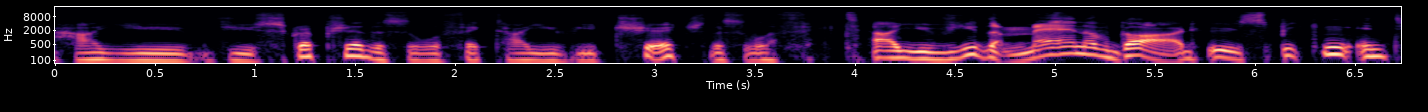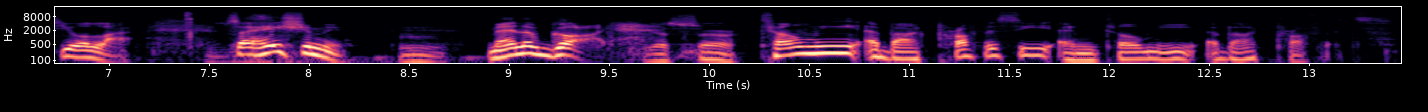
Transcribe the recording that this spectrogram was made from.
how you view scripture. This will affect how you view church. This will affect how you view the man of God who is speaking into your life. So, hey, Shamu, mm. man of God. Yes, sir. Tell me about prophecy and tell me about prophets.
